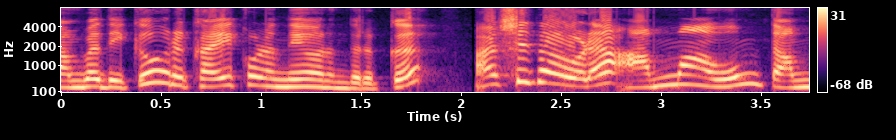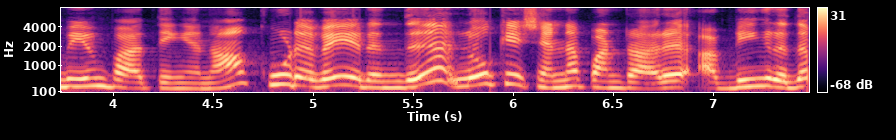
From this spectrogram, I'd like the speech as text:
தம்பதிக்கு ஒரு கை குழந்தையும் இருந்திருக்கு. அர்ஷிதாவோட அம்மாவும் தம்பியும் பாத்தீங்கன்னா கூடவே இருந்து லோகேஷ் என்ன பண்றாரு அப்படிங்கிறத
